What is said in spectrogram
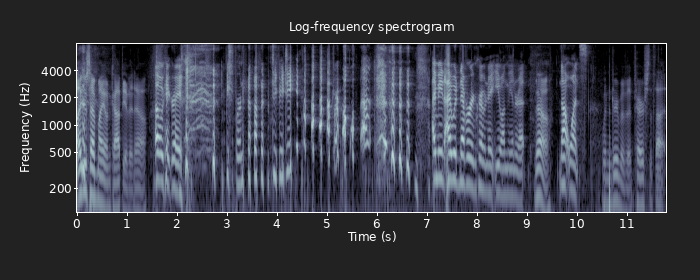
I just have my own copy of it now. oh, okay, great. you should burn it on DVD after all that. I mean, I would never incriminate you on the internet. No, Not once. wouldn't dream of it. Perish the thought.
